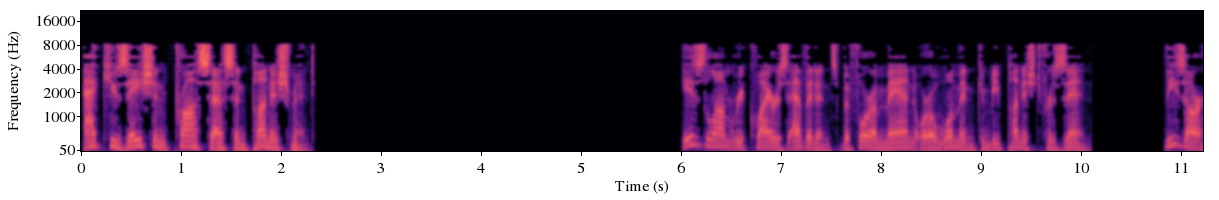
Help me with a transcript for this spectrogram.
Accusation process and punishment Islam requires evidence before a man or a woman can be punished for zin. These are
